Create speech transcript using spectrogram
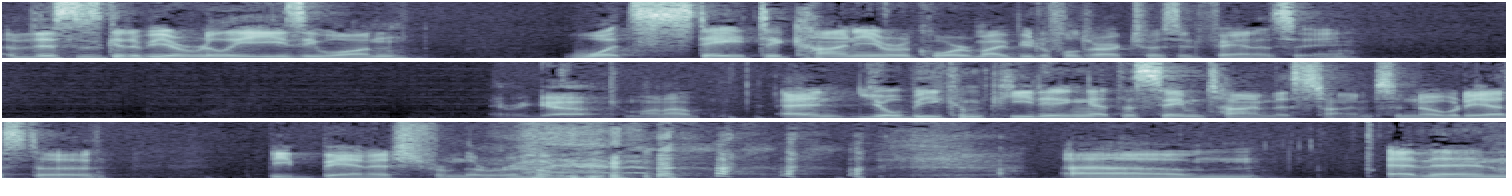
Uh, This is gonna be a really easy one. What state did Kanye record "My Beautiful Dark Twisted Fantasy"? There we go. Come on up, and you'll be competing at the same time this time, so nobody has to be banished from the room. um, and then,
